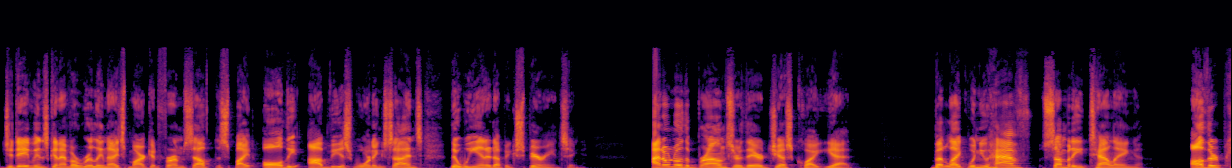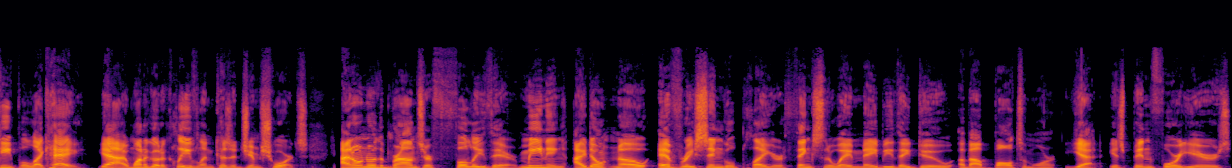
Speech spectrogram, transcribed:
Jadeveon's going to have a really nice market for himself, despite all the obvious warning signs that we ended up experiencing. I don't know the Browns are there just quite yet. But like when you have somebody telling other people, like, hey, yeah, I want to go to Cleveland because of Jim Schwartz. I don't know the Browns are fully there, meaning I don't know every single player thinks the way maybe they do about Baltimore yet. It's been four years.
